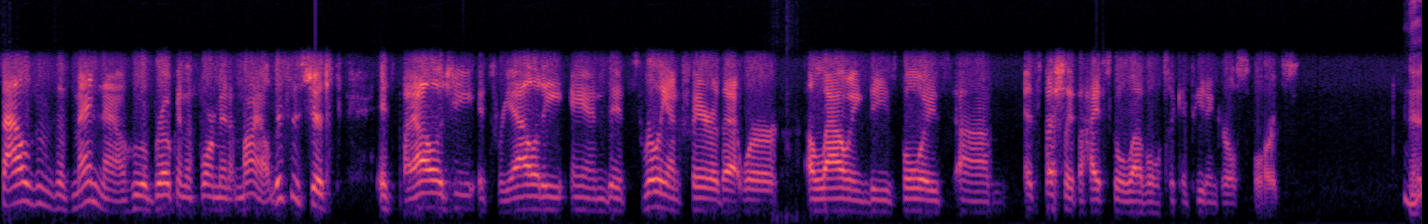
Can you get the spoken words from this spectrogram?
thousands of men now who have broken the four minute mile. This is just it's biology, it's reality, and it's really unfair that we're allowing these boys, um, especially at the high school level, to compete in girls' sports. Now,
